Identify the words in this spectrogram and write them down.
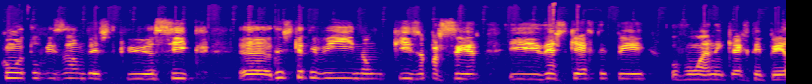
com a televisão desde que a SIC, uh, desde que a TVI não quis aparecer e desde que a RTP, houve um ano em que a RTP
